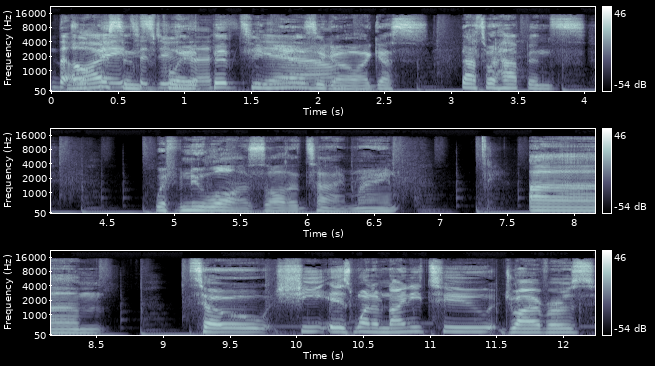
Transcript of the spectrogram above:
The license plate this. 15 years ago. I guess that's what happens with new laws all the time, right? Um, so she is one of 92 drivers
